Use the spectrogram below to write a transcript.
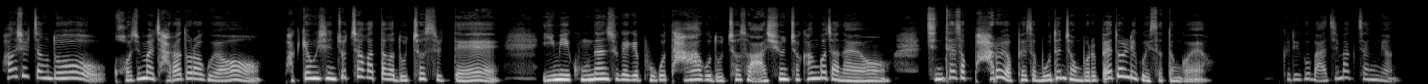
황 실장도 거짓말 잘하더라고요. 박경신 쫓아갔다가 놓쳤을 때 이미 공난숙에게 보고 다 하고 놓쳐서 아쉬운 척 한 거잖아요. 진태석 바로 옆에서 모든 정보를 빼돌리고 있었던 거예요. 그리고 마지막 장면.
